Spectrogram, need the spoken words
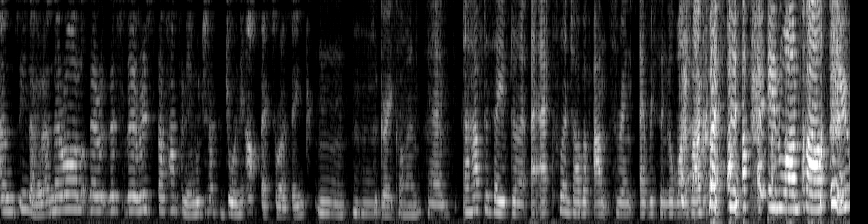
And you know, and there are there there's, there is stuff happening. We just have to join it up better, I think. It's a great comment. Um, I have to say, you've done an excellent job of answering every single one of our questions in one foul swoop.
